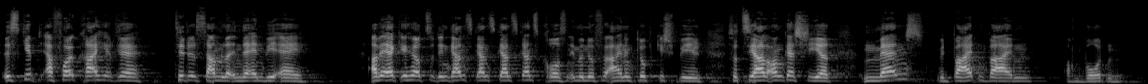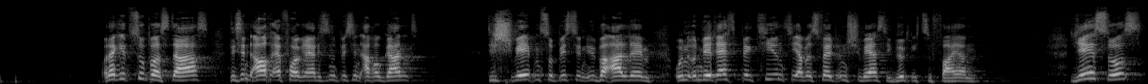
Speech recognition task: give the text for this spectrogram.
Es gibt erfolgreichere Titelsammler in der NBA. Aber er gehört zu den ganz, ganz, ganz, ganz Großen, immer nur für einen Club gespielt, sozial engagiert. Ein Mensch mit beiden Beinen auf dem Boden. Und da gibt es Superstars, die sind auch erfolgreich, die sind ein bisschen arrogant. Die schweben so ein bisschen über allem. Und, und wir respektieren sie, aber es fällt uns schwer, sie wirklich zu feiern. Jesus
